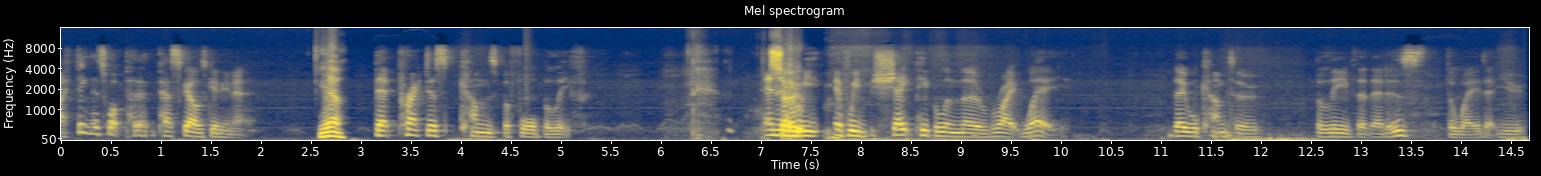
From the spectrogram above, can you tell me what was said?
I think that's what Pa- Pascal's getting at. Yeah. That practice comes before belief. And So- if we if we shape people in the right way, they will come to believe that that is the way that you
